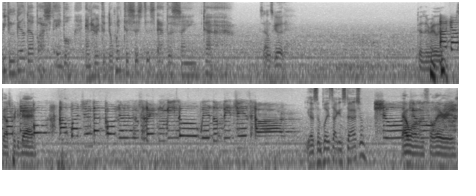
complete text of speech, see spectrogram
We can build up our stable and hurt the DeWinter sisters at the same time. Sounds good. Does it really? Sounds pretty bad. Out watching the corners, letting me know where the bitches are. You got someplace I can stash them? Sure That one was hilarious.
